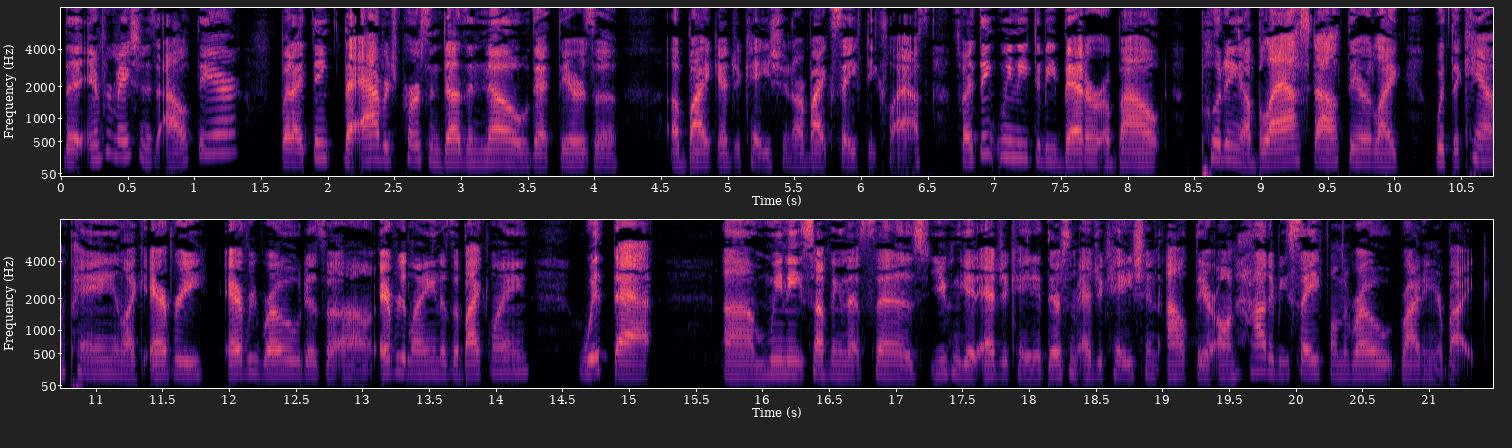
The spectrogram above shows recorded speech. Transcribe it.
the information is out there, but I think the average person doesn't know that there's a a bike education or bike safety class. So I think we need to be better about putting a blast out there, like with the campaign, like every every road is a uh, every lane is a bike lane. With that, um, we need something that says you can get educated. There's some education out there on how to be safe on the road riding your bike,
